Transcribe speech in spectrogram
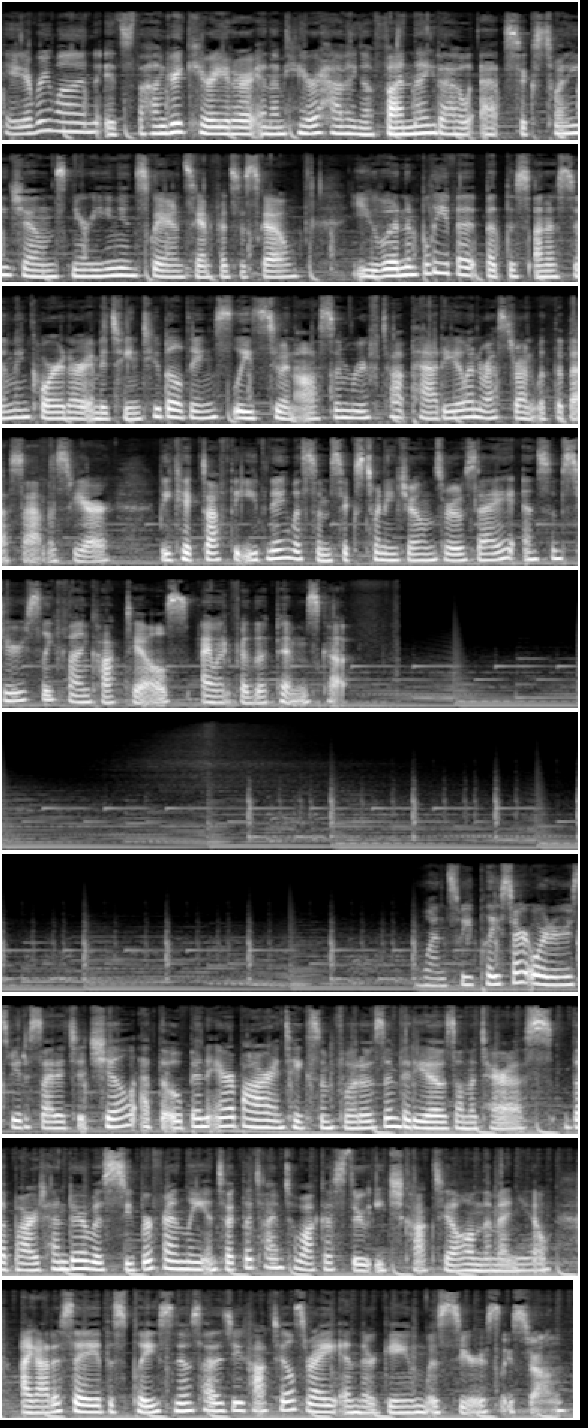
Hey everyone, it's the Hungry Curator, and I'm here having a fun night out at 620 Jones near Union Square in San Francisco. You wouldn't believe it, but this unassuming corridor in between two buildings leads to an awesome rooftop patio and restaurant with the best atmosphere. We kicked off the evening with some 620 Jones rosé and some seriously fun cocktails. I went for the Pimm's Cup. Once we placed our orders, we decided to chill at the open air bar and take some photos and videos on the terrace. The bartender was super friendly and took the time to walk us through each cocktail on the menu. I gotta say, this place knows how to do cocktails right, and their game was seriously strong.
